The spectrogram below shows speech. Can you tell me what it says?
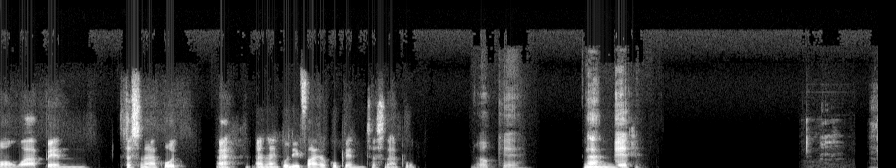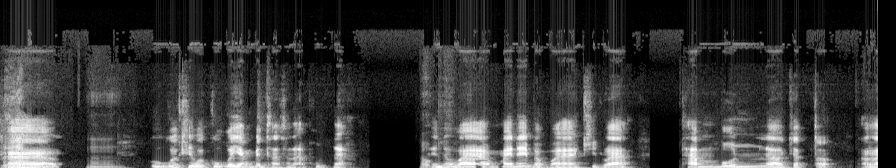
มองว่าเป็นศาสนาพุทธ อะ อันนั้นกูดีไฟว่ากูเป็นศาสนาพุทธ โอเค อะอืมเบสหรือถ้ายังอืมกูก็คิดว่ากูก็ยังเป็นศาสนาพุทธนะโอเคเพียงแต่ว่าไม่ได้แบบว่าคิดว่าทำบุญแล้วจะต้ องอะไร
